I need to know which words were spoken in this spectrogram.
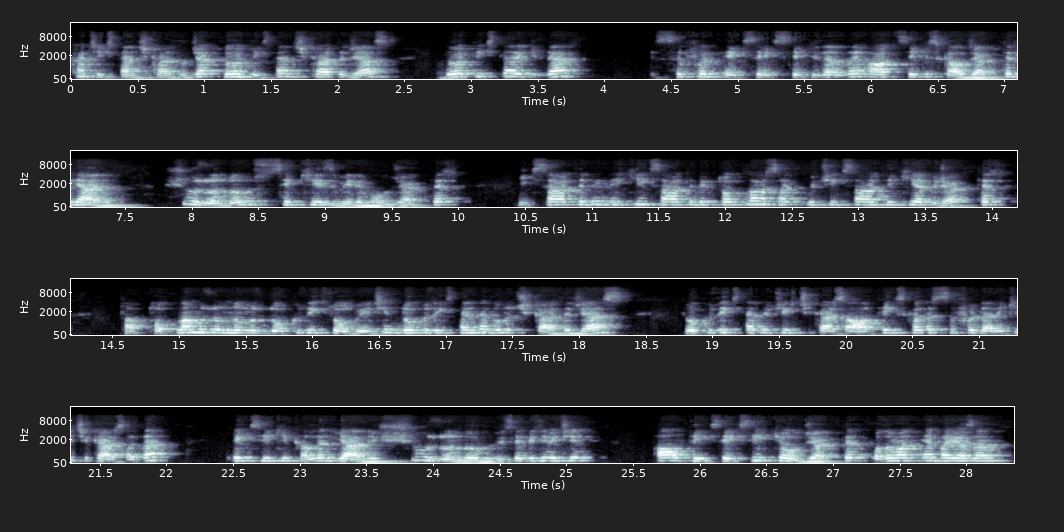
kaç x'ten çıkartılacak? 4x'ten çıkartacağız. 4x'ler gider 0 eksi eksi 8'den dolayı artı 8 kalacaktır. Yani şu uzunluğumuz 8 birim olacaktır. x artı 1 ile 2x artı 1 toplarsak 3x artı 2 yapacaktır. Toplam uzunluğumuz 9x olduğu için 9x'ten de bunu çıkartacağız. 9x'ten 3x çıkarsa 6x kalır. 0'dan 2 çıkarsa da eksi 2 kalır. Yani şu uzunluğumuz ise bizim için 6x eksi 2 olacaktır. O zaman EBA yazan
